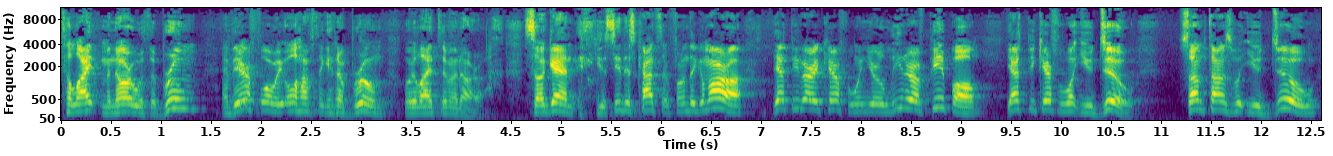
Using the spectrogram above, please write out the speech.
to light menorah with a broom, and therefore we all have to get a broom when we light the menorah." So again, you see this concept from the Gemara. You have to be very careful when you're a leader of people. You have to be careful what you do. Sometimes what you do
